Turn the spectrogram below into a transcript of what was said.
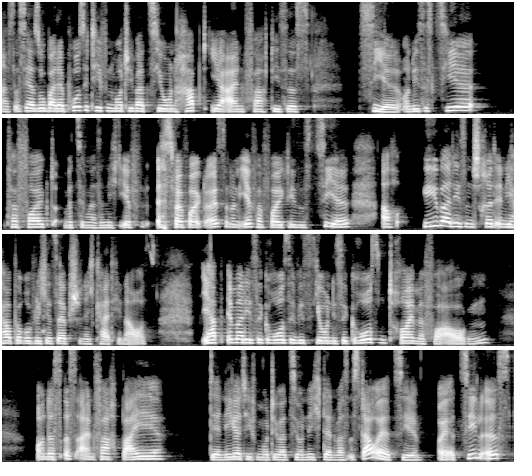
Es ist ja so, bei der positiven Motivation habt ihr einfach dieses Ziel. Und dieses Ziel verfolgt, beziehungsweise nicht ihr, es verfolgt euch, sondern ihr verfolgt dieses Ziel auch über diesen Schritt in die hauptberufliche Selbstständigkeit hinaus. Ihr habt immer diese große Vision, diese großen Träume vor Augen. Und das ist einfach bei der negativen Motivation nicht. Denn was ist da euer Ziel? Euer Ziel ist,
